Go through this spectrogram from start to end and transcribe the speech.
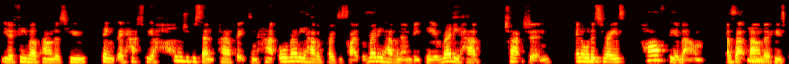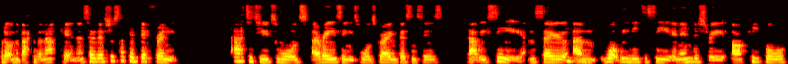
you know, female founders who think they have to be 100% perfect and ha- already have a prototype, already have an MVP, already have traction in order to raise half the amount as that founder mm. who's put it on the back of a napkin. And so there's just like a different attitude towards uh, raising, towards growing businesses that we see. And so, mm-hmm. um, what we need to see in industry are people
